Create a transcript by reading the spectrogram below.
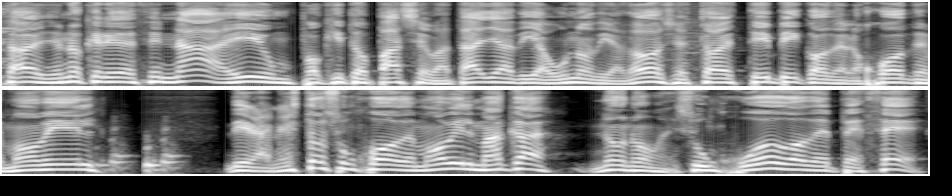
¿sabes? Yo no quería decir nada ahí, un poquito pase batalla, día 1, día 2. Esto es típico de los juegos de móvil. Dirán, ¿esto es un juego de móvil, Maca? No, no, es un juego de PC.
